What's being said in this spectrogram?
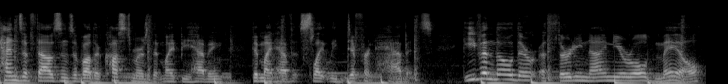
tens of thousands of other customers that might be having, that might have slightly different habits even though they're a 39 year old male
